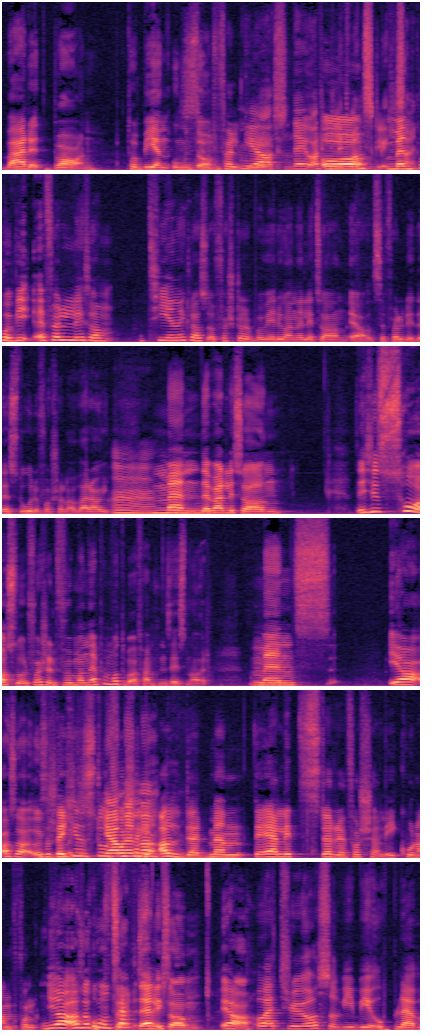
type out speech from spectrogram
være et barn. Til å bli en ungdom. Selvfølgelig. Ja, så det er jo alltid litt vanskelig. men på, jeg føler liksom tiende klasse og første året på videregående er litt sånn Ja, selvfølgelig, det er store forskjeller der òg. Mm. Men det er veldig sånn Det er ikke så stor forskjell, for man er på en måte bare 15-16 år. Mens Ja, altså. Altså, det er ikke så stor Ja, men forskjell i alder, men det er litt større forskjell i hvordan folk Ja, altså oppfører seg. er liksom Ja. Og jeg tror også vi blir oppleve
